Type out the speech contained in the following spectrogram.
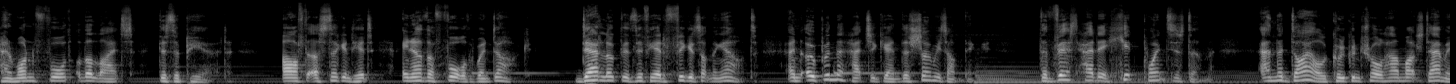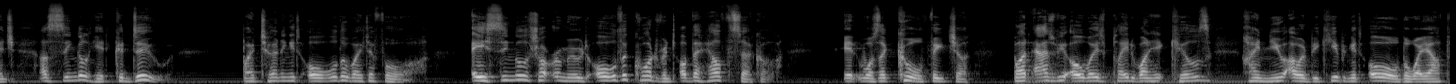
and one fourth of the lights disappeared. After a second hit, another fourth went dark. Dad looked as if he had figured something out and opened the hatch again to show me something. The vest had a hit point system and the dial could control how much damage a single hit could do. By turning it all the way to 4, a single shot removed all the quadrant of the health circle. It was a cool feature, but as we always played one hit kills, I knew I would be keeping it all the way up.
